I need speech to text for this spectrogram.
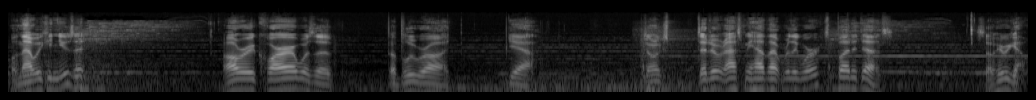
Well, now we can use it. All we require was a, a blue rod. Yeah. Don't, don't ask me how that really works, but it does. So here we go.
